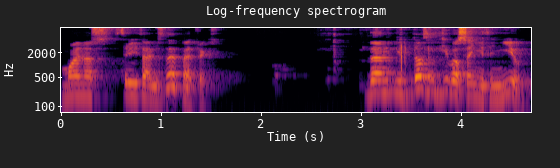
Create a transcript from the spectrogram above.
minus 3 times that matrix, then it doesn't give us anything new.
